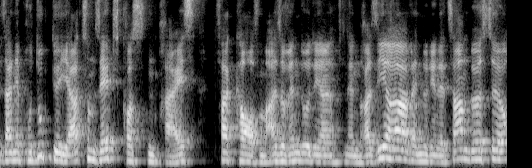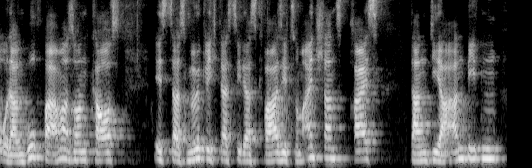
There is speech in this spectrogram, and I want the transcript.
seine Produkte ja zum Selbstkostenpreis verkaufen. Also wenn du dir einen Rasierer, wenn du dir eine Zahnbürste oder ein Buch bei Amazon kaufst, ist das möglich, dass die das quasi zum Einstandspreis dann dir anbieten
